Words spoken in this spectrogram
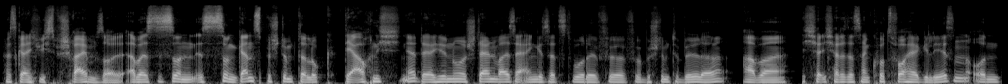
Ich weiß gar nicht, wie ich es beschreiben soll. Aber es ist so ein, es ist so ein ganz bestimmter Look, der auch nicht, ne, der hier nur stellenweise eingesetzt wurde für, für bestimmte Bilder. Aber ich, ich hatte das dann kurz vorher gelesen und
